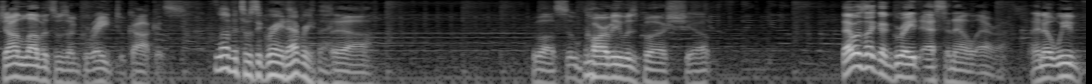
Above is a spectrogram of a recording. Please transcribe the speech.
Jon Lovitz was a great Dukakis. Lovitz was a great everything. Yeah. Who else? Carvey was Bush. Yep. That was like a great SNL era. I know we've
